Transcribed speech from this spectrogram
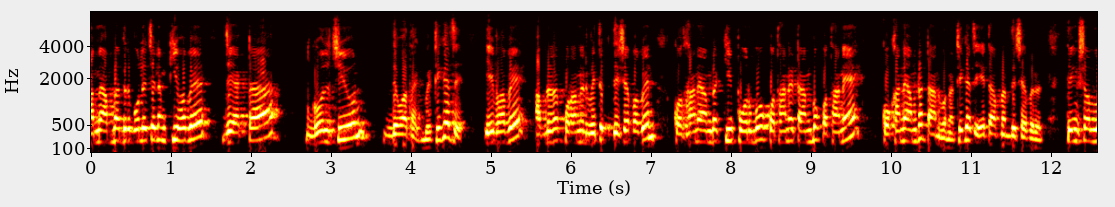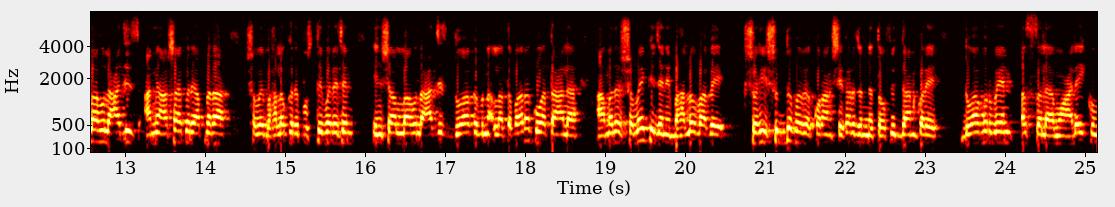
আমি আপনাদের বলেছিলাম কি হবে? যে একটা গোলচিউন দেওয়া থাকবে, ঠিক আছে? এভাবে আপনারা কোরআনের ভিতরে দিশা পাবেন। কোথানে আমরা কি পড়ব? কোথানে টানবো? কোথানে কোখানে আমরা টানবো না, ঠিক আছে? এটা দিশা পাবেন তো ইনশাআল্লাহুল আজিজ, আমি আশা করি আপনারা সবাই ভালো করে বুঝতে পেরেছেন। ইনশাআল্লাহুল আজিজ, দোয়া করবেন আল্লাহ তাবারক ওয়া তাআলা আমাদের সবাইকে জানি ভালোভাবে, সহি, শুদ্ধভাবে কোরআন শেখার জন্য তৌফিক দান করে। দোয়া করবেন। আসসালামু আলাইকুম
